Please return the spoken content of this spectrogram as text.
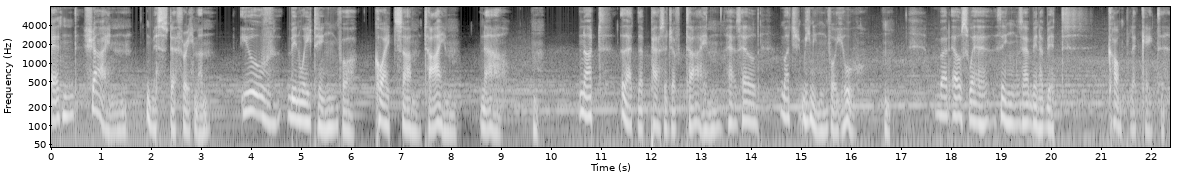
and shine, Mr. Freeman. You've been waiting for quite some time now. Hmm. Not that the passage of time has held much meaning for you. Hmm. But elsewhere, things have been a bit complicated.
